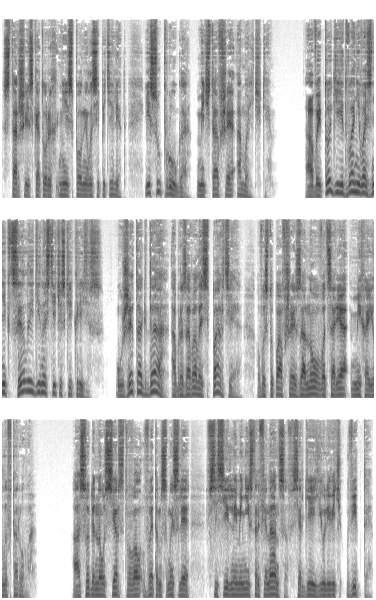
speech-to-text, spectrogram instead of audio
старшей из которых не исполнилось и пяти лет, и супруга, мечтавшая о мальчике. А в итоге едва не возник целый династический кризис. Уже тогда образовалась партия, выступавшая за нового царя Михаила II. Особенно усердствовал в этом смысле всесильный министр финансов Сергей Юльевич Витте.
